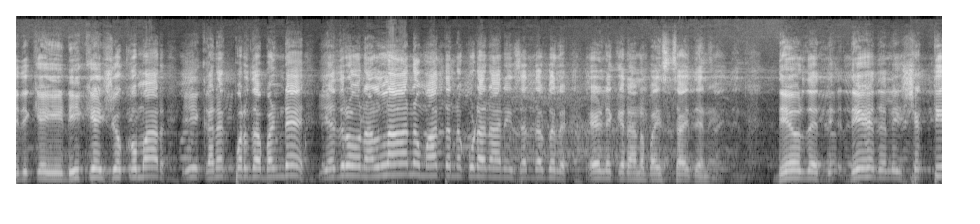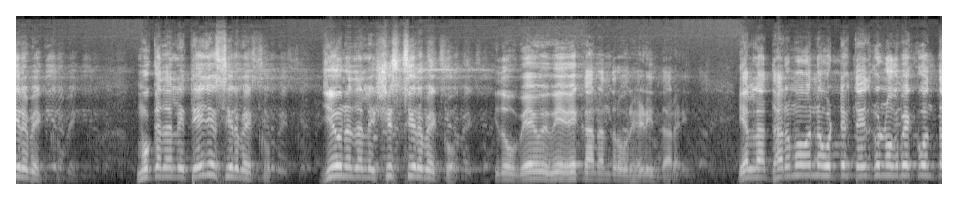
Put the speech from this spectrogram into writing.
ಇದಕ್ಕೆ ಈ ಡಿ ಕೆ ಶಿವಕುಮಾರ್, ಈ ಕನಕಪುರದ ಬಂಡೆ ಎದುರವನಲ್ಲ ಅನ್ನೋ ಮಾತನ್ನು ಕೂಡ ನಾನು ಈ ಸಂದರ್ಭದಲ್ಲಿ ಹೇಳಲಿಕ್ಕೆ ನಾನು ಬಯಸ್ತಾ ಇದ್ದೇನೆ. ದೇವರದ ದೇಹದಲ್ಲಿ ಶಕ್ತಿ ಇರಬೇಕು, ಮುಖದಲ್ಲಿ ತೇಜಸ್ಸು ಇರಬೇಕು, ಜೀವನದಲ್ಲಿ ಶಿಸ್ತಿರಬೇಕು ಇದು ವಿವೇಕಾನಂದರವರು ಹೇಳಿದ್ದಾರೆ. ಎಲ್ಲ ಧರ್ಮವನ್ನು ಒಟ್ಟಿಗೆ ತೆಗೆದುಕೊಂಡು ಹೋಗಬೇಕು ಅಂತ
